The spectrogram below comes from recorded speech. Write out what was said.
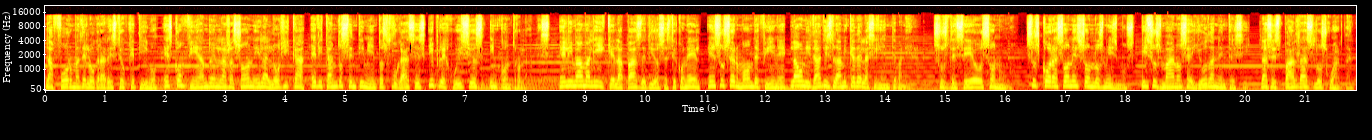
La forma de lograr este objetivo es confiando en la razón y la lógica, evitando sentimientos fugaces y juicios incontrolables. El imam Ali, que la paz de Dios esté con él, en su sermón define la unidad islámica de la siguiente manera. Sus deseos son uno. Sus corazones son los mismos y sus manos se ayudan entre sí. Las espaldas los guardan.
